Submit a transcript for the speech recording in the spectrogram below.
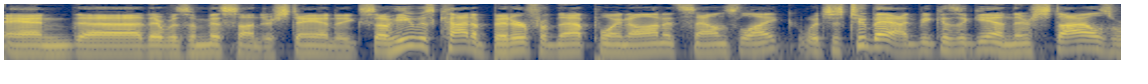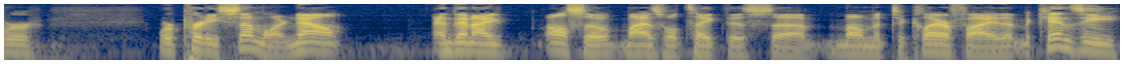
and uh, there was a misunderstanding. So he was kind of bitter from that point on. It sounds like, which is too bad because again, their styles were were pretty similar. Now, and then I also might as well take this uh, moment to clarify that MacKenzie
